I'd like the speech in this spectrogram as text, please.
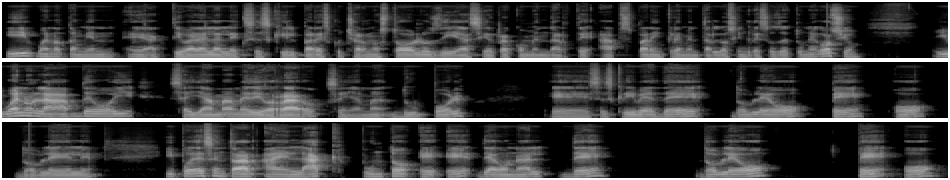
y bueno, también eh, activar el Alexa Skill para escucharnos todos los días y recomendarte apps para incrementar los ingresos de tu negocio. Y bueno, la app de hoy se llama medio raro, se llama Dupol. Eh, se escribe Y puedes entrar a enlac.ee e diagonal de W P O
